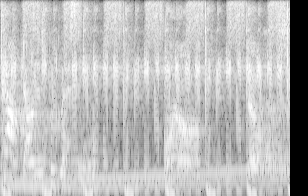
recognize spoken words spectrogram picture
Countdown is progressing. Oh, Uno, dos,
